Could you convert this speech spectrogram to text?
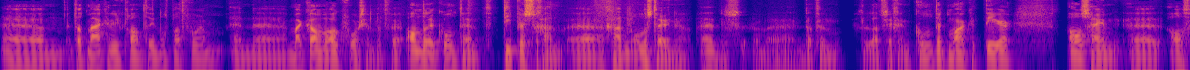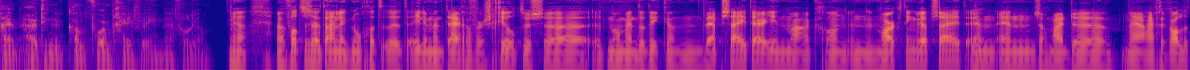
Um, dat maken nu klanten in ons platform. En, uh, maar ik kan me ook voorstellen dat we andere content types gaan, uh, gaan ondersteunen. dus uh, dat een, laten we zeggen, een content marketeer al zijn, al zijn uitingen kan vormgeven in Folion. Ja, en wat is uiteindelijk nog het, het elementaire verschil tussen het moment dat ik een website erin maak, gewoon een marketing website, en, en zeg maar de, nou ja, eigenlijk alle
